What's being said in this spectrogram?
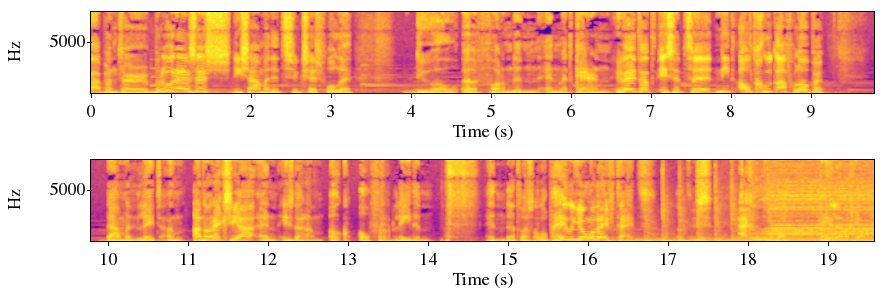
Carpenter, broer en zus, die samen dit succesvolle duo eh, vormden. En met Karen, u weet dat, is het eh, niet al te goed afgelopen. Dame leed aan anorexia en is daaraan ook overleden. En dat was al op hele jonge leeftijd. Dat is eigenlijk wel heel erg jammer.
